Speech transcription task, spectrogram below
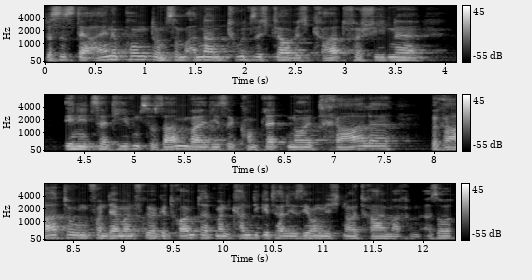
das ist der eine Punkt. Und zum anderen tun sich, glaube ich, gerade verschiedene Initiativen zusammen, weil diese komplett neutrale Beratung, von der man früher geträumt hat, man kann Digitalisierung nicht neutral machen. Also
